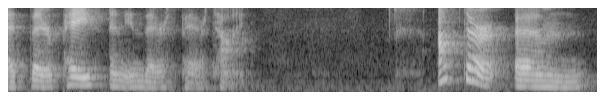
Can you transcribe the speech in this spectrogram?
at their pace and in their spare time. After um,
